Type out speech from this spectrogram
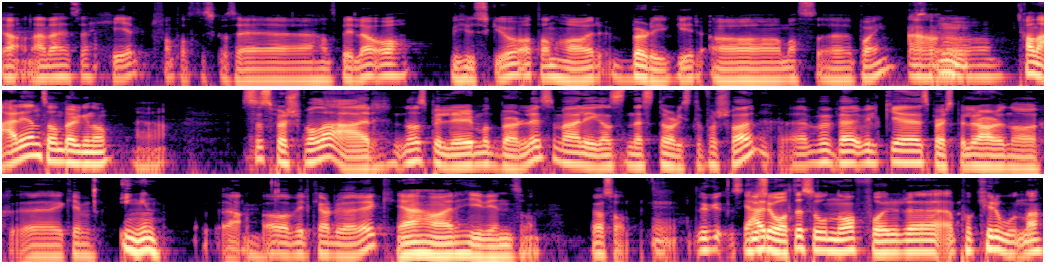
Ja, nei, det er helt fantastisk å se han spille. Og vi husker jo at han har bølger av masse poeng. Så, Han er i en sånn bølge nå. ja. Så spørsmålet er Nå spiller de mot Burnley, som er ligaens nest dårligste forsvar. Eh, Hvilke Spurs-spillere har du nå, eh, Kim? Ingen. Ja. Og hvilke har du, Erik? Jeg har hivet inn sånn. Du har sånn. Mm. Du, du, Jeg har råd til Son nå for, uh, på krona.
